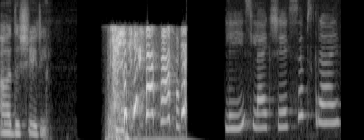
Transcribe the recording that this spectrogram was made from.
അത് ശരി. പ്ലീസ് ലൈക്ക് ഷെയർ സബ്സ്ക്രൈബ്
